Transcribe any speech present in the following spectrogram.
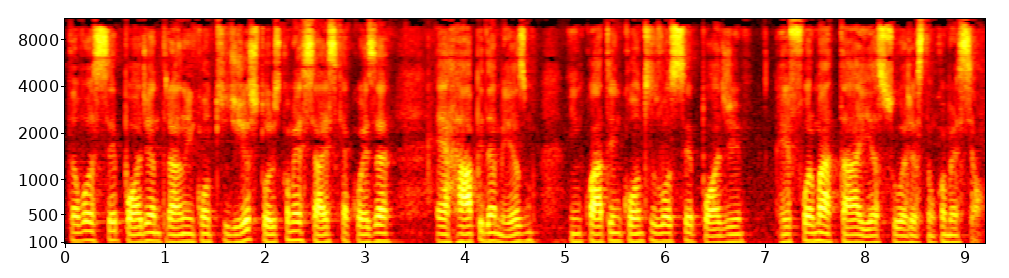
Então você pode entrar no encontro de gestores comerciais, que a coisa é rápida mesmo. Em quatro encontros você pode reformatar aí a sua gestão comercial,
